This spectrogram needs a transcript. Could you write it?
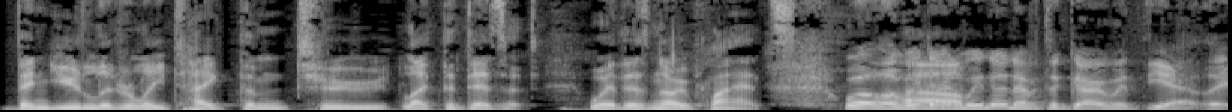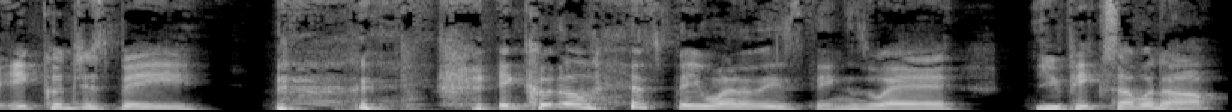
then you literally take them to like the desert where there's no plants. Well, we don't. Um, we don't have to go with. Yeah, it could just be. it could almost be one of these things where you pick someone up,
